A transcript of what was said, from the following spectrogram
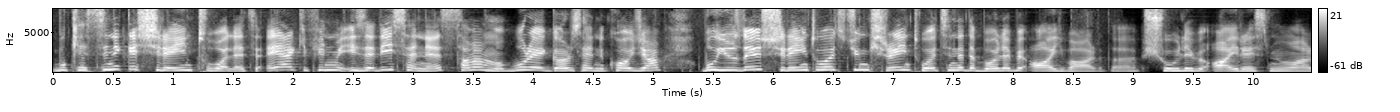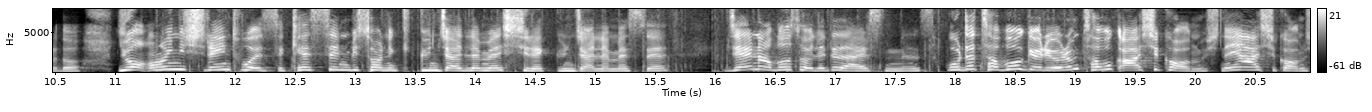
bu kesinlikle Shrek'in tuvaleti. Eğer ki filmi izlediyseniz tamam mı? Buraya görselini koyacağım. Bu %100 Shrek'in tuvaleti çünkü Shrek'in tuvaletinde de böyle bir ay vardı. Şöyle bir ay resmi vardı. Ya aynı Shrek'in tuvaleti kesin bir sonraki güncelleme Shrek güncellemesi. Ceren abla söyledi dersiniz. Burada tavuğu görüyorum. Tavuk aşık olmuş. Neye aşık olmuş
